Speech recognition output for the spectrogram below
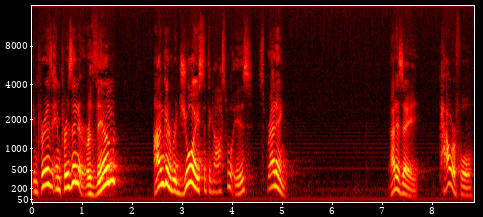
in prison, in prison or, or them. I'm going to rejoice that the gospel is spreading. That is a powerful,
